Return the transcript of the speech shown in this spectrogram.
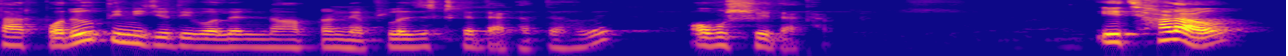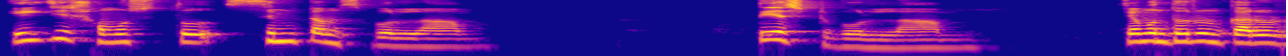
তারপরেও তিনি যদি বলেন, না, আপনার নেফ্রোলজিস্টকে দেখাতে হবে, অবশ্যই দেখান। এছাড়াও এই যে সমস্ত সিমটমস বললাম টেস্ট বললাম, যেমন ধরুন কারোর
